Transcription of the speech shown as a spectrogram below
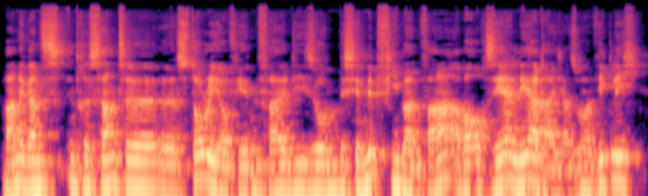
War eine ganz interessante äh, Story auf jeden Fall, die so ein bisschen mitfiebernd war, aber auch sehr lehrreich. Also man wirklich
